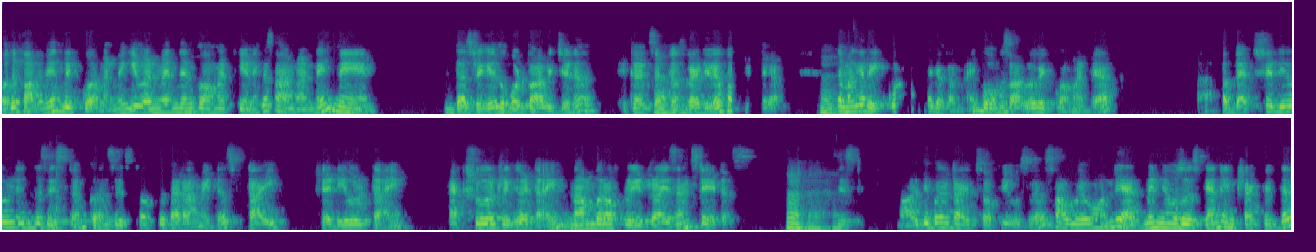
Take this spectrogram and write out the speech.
for the following requirement. මේ given when then format කියන එක සාමාන්‍යයෙන් මේ industry එකේ ලොකෝට පාවිච්චි වෙන එක acceptance criteria format එකක්. දැන් මගේ requirement එක තමයි බොහොම සරල requirement එකක්. A batch schedule in the system consists of the parameters type, schedule time, actual trigger time, number of retries and status. හ්ම් හ්ම් හ්ම්. This multiple types of users. However, only admin users can interact with the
